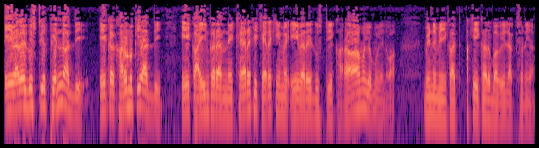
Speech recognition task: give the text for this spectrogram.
ඒ වැරදි දෘෂ්ටිය පෙන්වද්දී ඒක කරුණු කියද්දී ඒක අයින් කරන්නේ කැරකි කැරකීම ඒ වැරදි දෘෂ්ටිය කරාම යොමු වෙනවා. මෙන්න මේකත් අකීකර භවයේ ලක්ෂණයක්.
